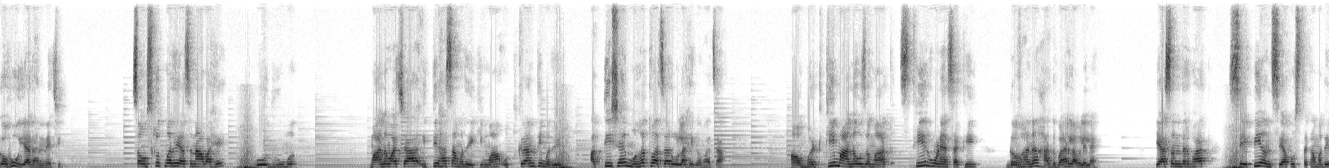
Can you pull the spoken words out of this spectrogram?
गहू या धान्याची. संस्कृतमध्ये याचं नाव आहे गोधूम मानवाच्या इतिहासामध्ये किंवा उत्क्रांतीमध्ये अतिशय महत्त्वाचा रोल आहे गव्हाचा. भटकी मानव जमात स्थिर होण्यासाठी गव्हानं हातभार लावलेला आहे. या संदर्भात सेपियन्स या पुस्तकामध्ये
